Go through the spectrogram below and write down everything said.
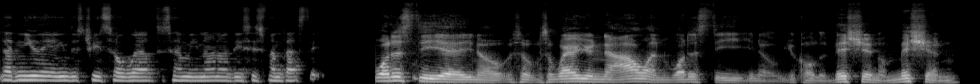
that knew the industry so well to tell me, no, no, this is fantastic. What is the uh, you know so so where you're now and what is the you know you call it vision or mission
